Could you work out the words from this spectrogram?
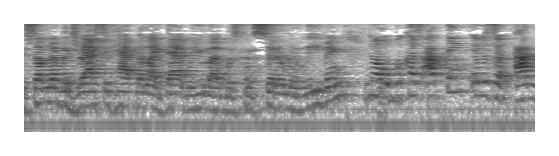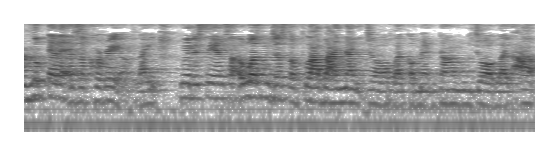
Did something ever drastic happen like that where you like was considering leaving? No, because I think it was a. I looked at it as a career. Like you understand, so it wasn't just a fly by night job like a McDonald's job. Like I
